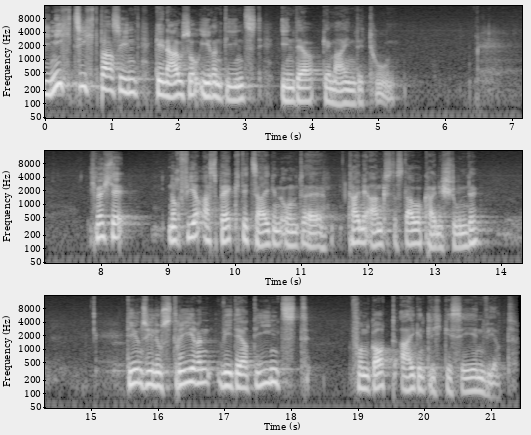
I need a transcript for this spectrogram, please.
die nicht sichtbar sind, genauso ihren Dienst in der Gemeinde tun. Ich möchte noch vier Aspekte zeigen und äh, keine Angst, das dauert keine Stunde, die uns illustrieren, wie der Dienst von Gott eigentlich gesehen wird.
